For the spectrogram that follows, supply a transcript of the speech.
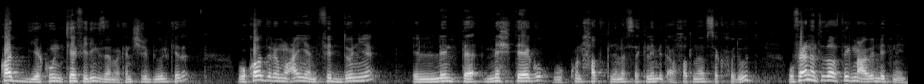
قد يكون كافي ليك زي ما كان شريف بيقول كده. وقدر معين في الدنيا اللي انت محتاجه وتكون حاطط لنفسك limit أو حاطط لنفسك حدود. وفعلا تقدر تجمع بين الاثنين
